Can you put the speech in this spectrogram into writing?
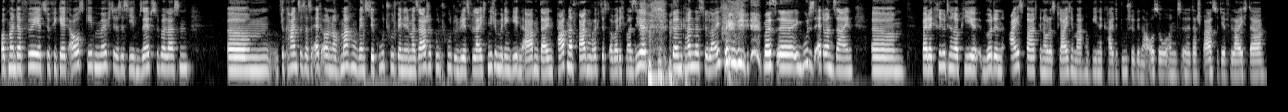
Ob man dafür jetzt so viel Geld ausgeben möchte, das ist jedem selbst überlassen. Ähm, du kannst es als Add-on noch machen, wenn es dir gut tut, wenn dir eine Massage gut tut und du jetzt vielleicht nicht unbedingt jeden Abend deinen Partner fragen möchtest, ob er dich massiert, dann kann das vielleicht irgendwie was äh, ein gutes Add-on sein. Ähm, bei der Kryotherapie würde ein Eisbad genau das gleiche machen wie eine kalte Dusche genauso und äh, da sparst du dir vielleicht da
